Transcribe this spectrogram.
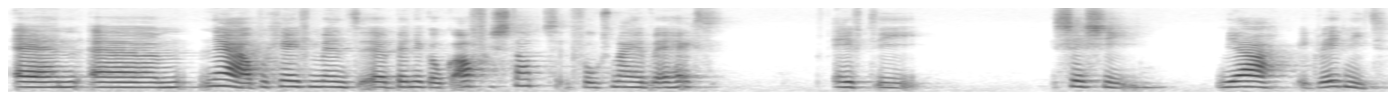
En um, nou ja, op een gegeven moment ben ik ook afgestapt. Volgens mij hebben echt, heeft die sessie ja, ik weet niet.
